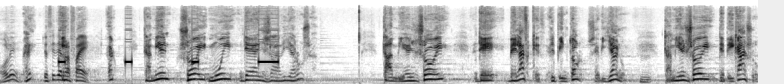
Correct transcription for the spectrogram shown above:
Ole. ¿eh? Yo soy de Y- Rafael. Claro, también soy muy de ensaladilla rusa. También soy de Velázquez, el pintor sevillano. Mm. También soy de Picasso.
